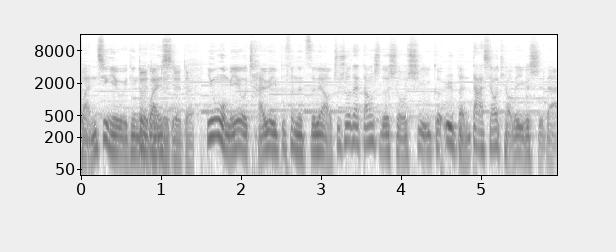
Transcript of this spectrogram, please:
环境也有一定的对对关系。对对对，因为我们也有查阅一部分的资料，就说在当时的时候是一个日本大萧条的一个时代。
